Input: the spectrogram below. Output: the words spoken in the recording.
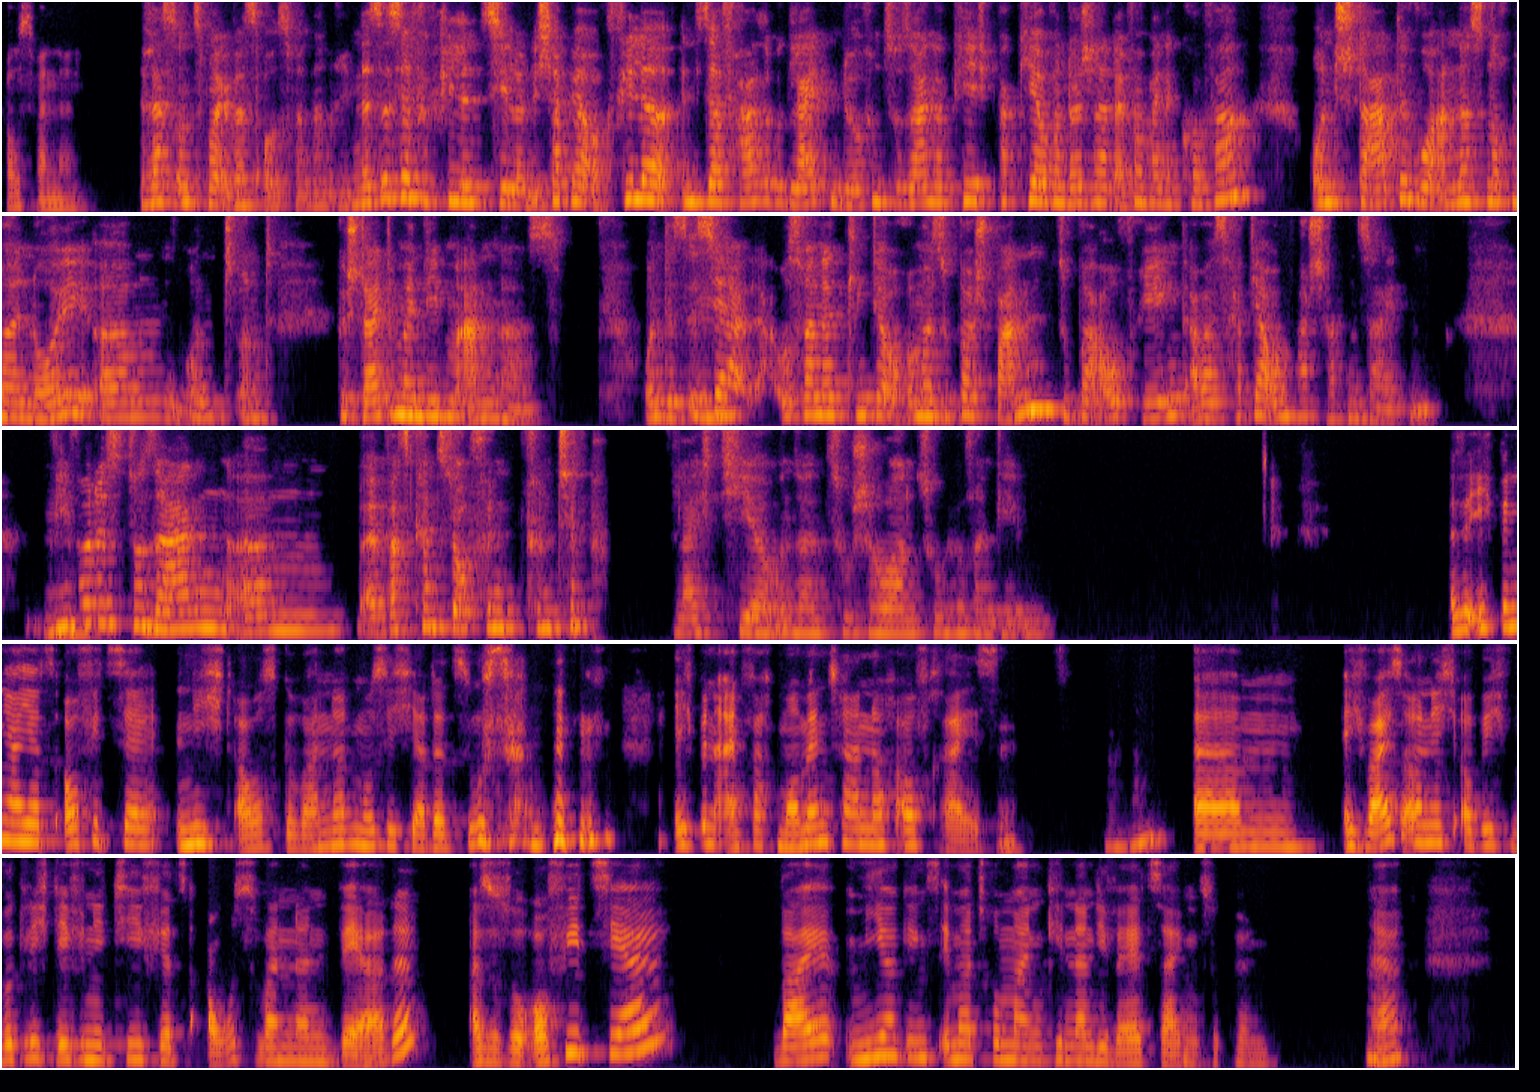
Auswandern. Lass uns mal über das Auswandern reden. Das ist ja für viele ein Ziel und ich habe ja auch viele in dieser Phase begleiten dürfen, zu sagen, okay, ich packe hier auch in Deutschland einfach meine Koffer und starte woanders nochmal neu ähm, und, und gestalte mein Leben anders. Und es ist mhm. ja, Auswandern klingt ja auch immer super spannend, super aufregend, aber es hat ja auch ein paar Schattenseiten. Wie mhm. würdest du sagen, ähm, was kannst du auch für, für einen Tipp vielleicht hier unseren Zuschauern, Zuhörern geben? Also ich bin ja jetzt offiziell nicht ausgewandert, muss ich ja dazu sagen. Ich bin einfach momentan noch auf Reisen. Mhm. Ähm, ich weiß auch nicht, ob ich wirklich definitiv jetzt auswandern werde, also so offiziell, weil mir ging es immer darum, meinen Kindern die Welt zeigen zu können. Ja?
